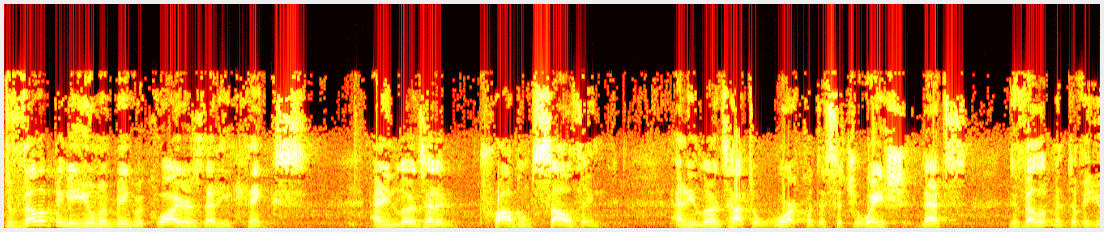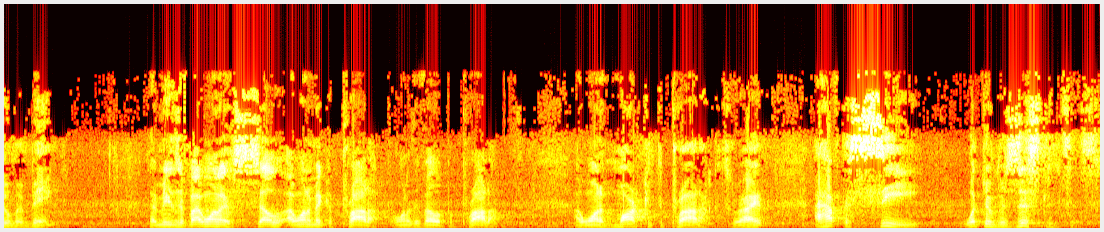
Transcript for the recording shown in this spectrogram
Developing a human being requires that he thinks and he learns how to problem solving and he learns how to work with the situation. That's development of a human being. That means if I want to sell, I want to make a product, I want to develop a product, I want to market the product, right? I have to see what the resistance is.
